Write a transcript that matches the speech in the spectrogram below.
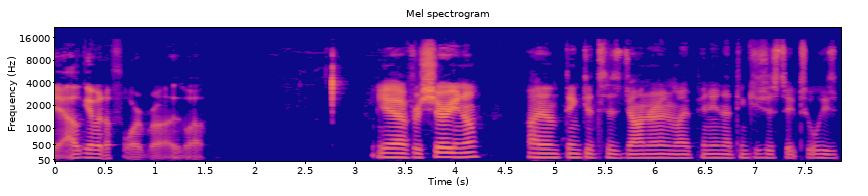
yeah, I'll give it a four, bro, as well. Yeah, for sure, you know. I don't think it's his genre, in my opinion. I think he should stick to what he's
